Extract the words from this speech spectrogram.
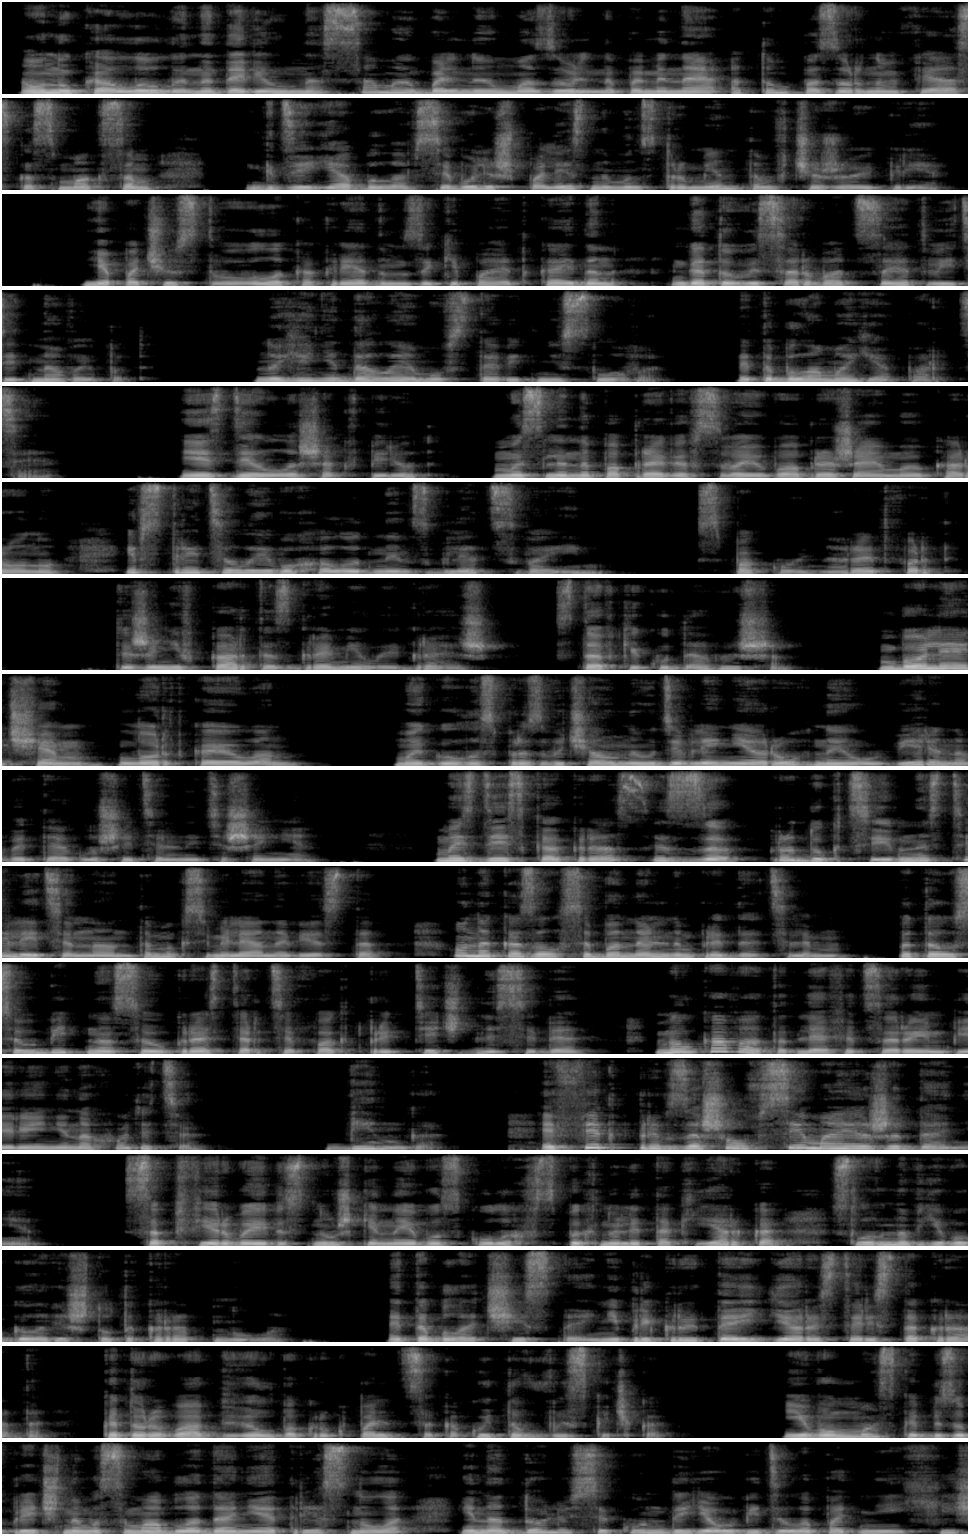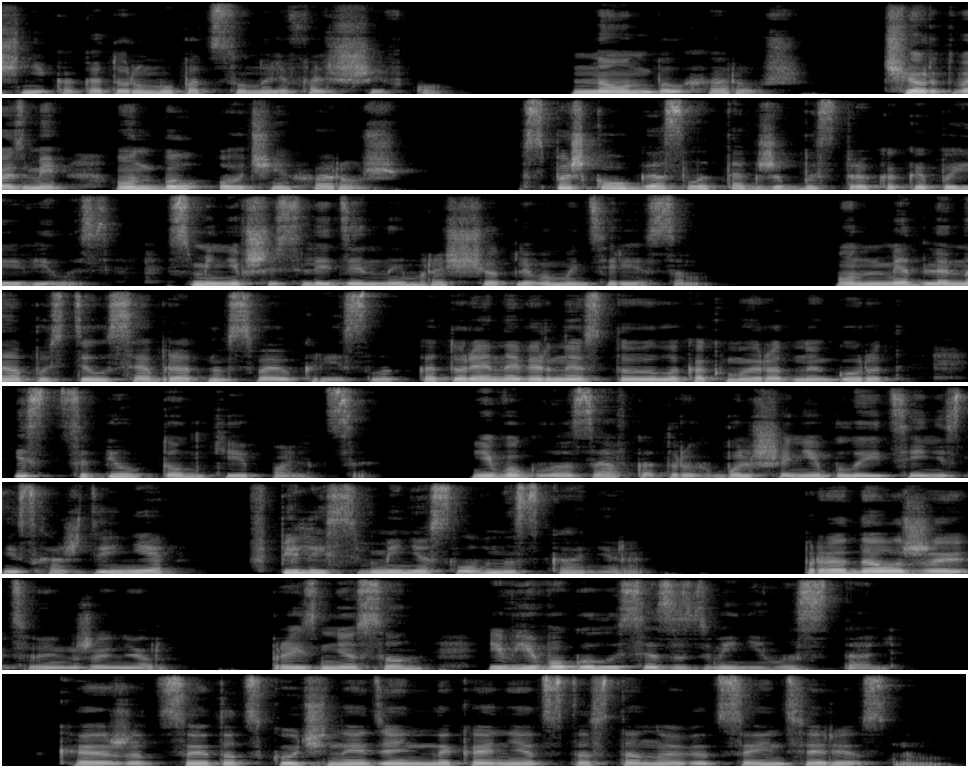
Он уколол и надавил на самую больную мозоль, напоминая о том позорном фиаско с Максом, где я была всего лишь полезным инструментом в чужой игре. Я почувствовала, как рядом закипает Кайден, готовый сорваться и ответить на выпад. Но я не дала ему вставить ни слова. Это была моя партия. Я сделала шаг вперед, мысленно поправив свою воображаемую корону, и встретила его холодный взгляд своим. «Спокойно, Редфорд. Ты же не в карты с громилой играешь. Ставки куда выше». «Более чем, лорд Кайлан». Мой голос прозвучал на удивление ровно и уверенно в этой оглушительной тишине. «Мы здесь как раз из-за продуктивности лейтенанта Максимилиана Веста. Он оказался банальным предателем. Пытался убить нас и украсть артефакт предтеч для себя. Мелковато для офицера Империи, не находите? Бинго! Эффект превзошел все мои ожидания. Сапфировые веснушки на его скулах вспыхнули так ярко, словно в его голове что-то коротнуло. Это была чистая, неприкрытая ярость аристократа, которого обвел вокруг пальца какой-то выскочка. Его маска безупречного самообладания треснула, и на долю секунды я увидела под ней хищника, которому подсунули фальшивку. Но он был хорош. Черт возьми, он был очень хорош. Вспышка угасла так же быстро, как и появилась, сменившись ледяным расчетливым интересом. Он медленно опустился обратно в свое кресло, которое, наверное, стоило, как мой родной город, и сцепил тонкие пальцы. Его глаза, в которых больше не было и тени снисхождения, впились в меня словно сканеры. «Продолжайте, инженер», — произнес он, и в его голосе зазвенела сталь. Кажется, этот скучный день наконец-то становится интересным.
